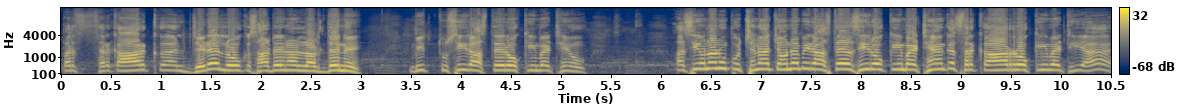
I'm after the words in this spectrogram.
ਪਰ ਸਰਕਾਰ ਕ- ਜਿਹੜੇ ਲੋਕ ਸਾਡੇ ਨਾਲ ਲੜਦੇ ਨੇ, ਵੀ ਤੁਸੀਂ ਰਸਤੇ ਰੋਕੀ ਬੈਠੇ ਹੋ। ਅਸੀਂ ਉਹਨਾਂ ਨੂੰ ਪੁੱਛਣਾ ਚਾਹੁੰਦੇ ਵੀ ਰਸਤੇ ਅਸੀਂ ਰੋਕੀ ਬੈਠੇ ਹਾਂ ਕਿ ਸਰਕਾਰ ਰੋਕੀ ਬੈਠੀ ਹੈ?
